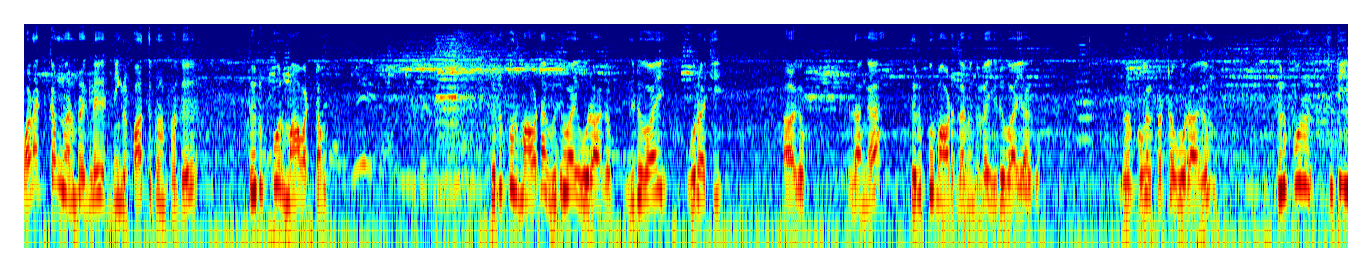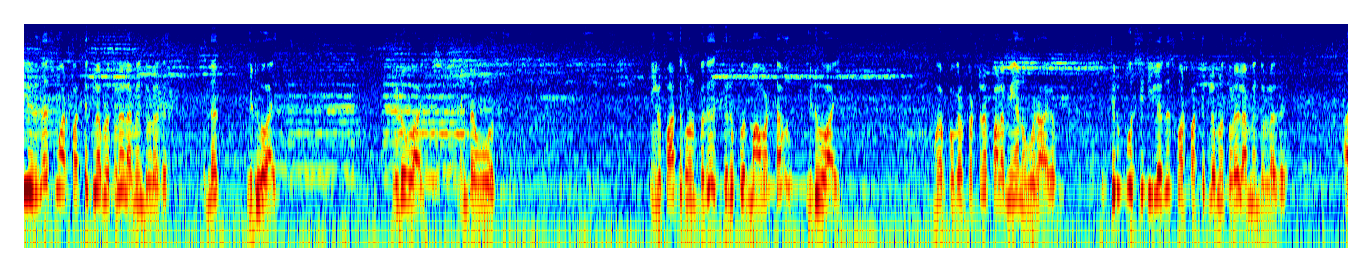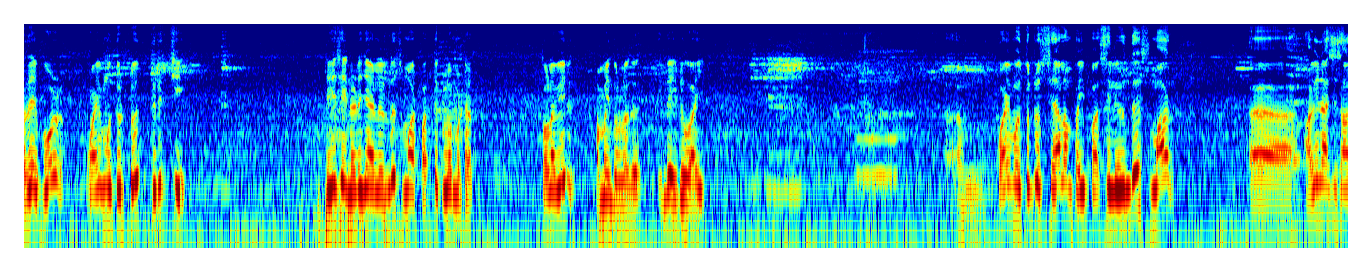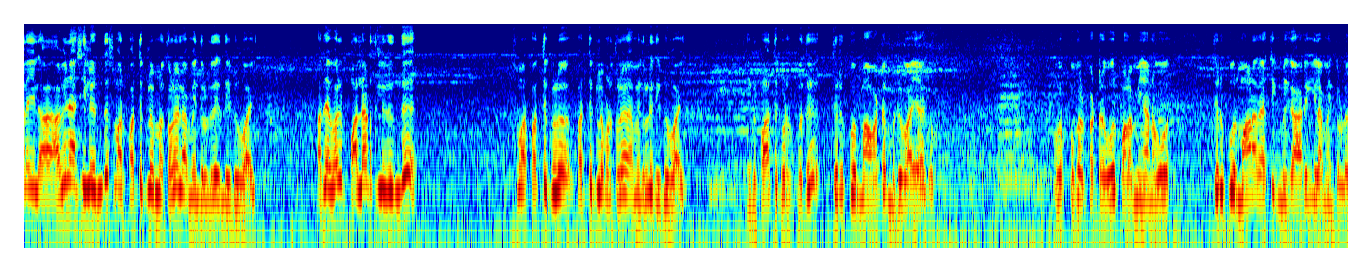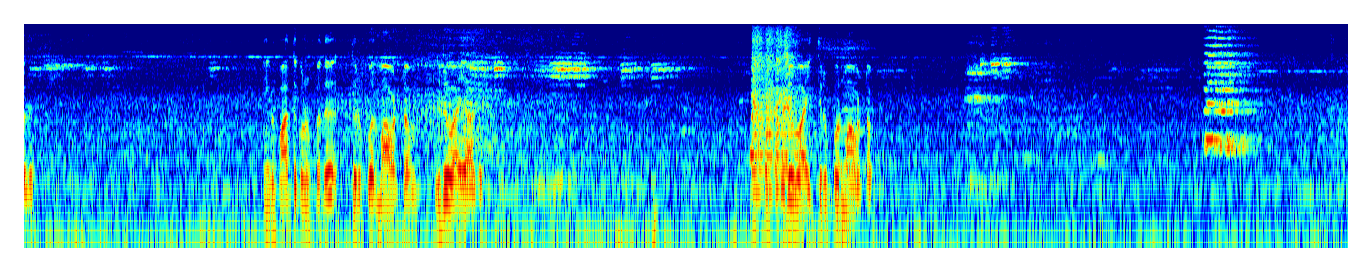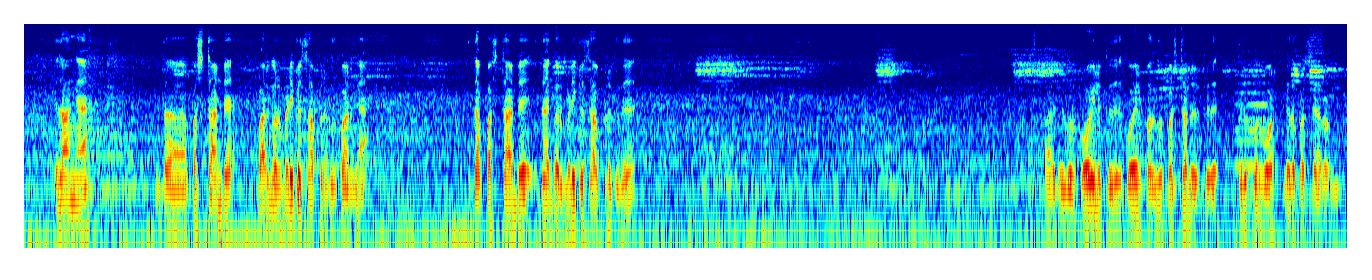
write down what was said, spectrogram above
வணக்கம் நண்பர்களே நீங்கள் பார்த்து கொண்டிருப்பது திருப்பூர் மாவட்டம். திருப்பூர் மாவட்டம் விடுவாய் ஊராகும். இடுவாய் ஊராட்சி ஆகும். இதாங்க திருப்பூர் மாவட்டத்தில் அமைந்துள்ள இடுவாய் ஆகும். இது ஒரு புகழ்பெற்ற ஊராகும். திருப்பூர் சிட்டியிலிருந்து சுமார் பத்து கிலோமீட்டர் தொலைவில் அமைந்துள்ளது. இந்த இடுவாய் இடுவாய் என்ற ஊர். நீங்கள் பார்த்து கொண்டிருப்பது திருப்பூர் மாவட்டம் இடுவாய். மிக புகழ்பெற்ற பழமையான ஊராகும். திருப்பூர் சிட்டியிலிருந்து சுமார் பத்து கிலோமீட்டர் தொலைவில் அமைந்துள்ளது. அதேபோல் கோயம்புத்தூர் டு திருச்சி தேசிய நெடுஞ்சாலையிலிருந்து சுமார் பத்து கிலோமீட்டர் தொலைவில் அமைந்துள்ளது. இந்த இடுவாய். கோயம்புத்தூர் டு சேலம் பைபாஸிலிருந்து சுமார் அவினாசி சாலையில் அவினாசியிலிருந்து சுமார் பத்து கிலோமீட்டர் தொலைவில் அமைந்துள்ளது இந்த இடுவாய். அதேபோல் பல்லடத்திலிருந்து சுமார் பத்து கிலோ பத்து கிலோமீட்டர் தொலைவில் அமைந்துள்ளது இடுவாய். நீங்கள் பார்த்து கொடுப்பது திருப்பூர் மாவட்டம் மிடுவாயாகும். ஆகும் ஒரு புகழ்பெற்ற ஊர் பழமையான ஊர். திருப்பூர் மாநகராட்சிக்கு மிக அருகில் அமைந்துள்ளது. நீங்கள் பார்த்து கொடுப்பது திருப்பூர் மாவட்டம் இடுவாயாகும். இடுவாய் திருப்பூர் மாவட்டம். இதாங்க இந்த பஸ் ஸ்டாண்டு. பாருங்கள் ஒரு மெடிக்கல் ஷாப் இருக்குது பாருங்கள் இதுதான் பஸ் ஸ்டாண்டு இதாங்க ஒரு மெடிக்கல் ஷாப் இருக்குது. பாருங்க ஒரு கோயில் இருக்குது. கோயில் பக்கத்தில் பஸ் ஸ்டாண்டு இருக்குது. திருப்பூர் போகிற இங்கே தான் பஸ் ஏறணும்.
